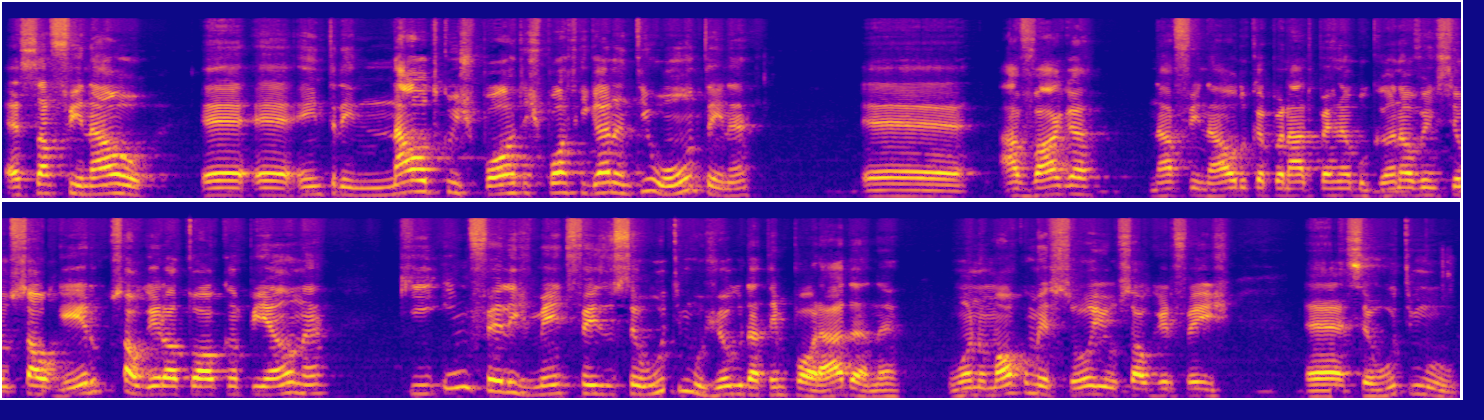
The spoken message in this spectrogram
Essa final é, é, entre Náutico e Esporte, Esporte que garantiu ontem, né? É, a vaga na final do Campeonato Pernambucano ao vencer o Salgueiro, o Salgueiro atual campeão, né? Que infelizmente fez o seu último jogo da temporada, né? O ano mal começou e o Salgueiro fez é, seu último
